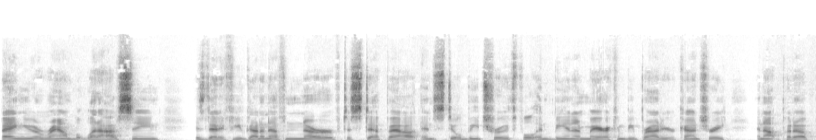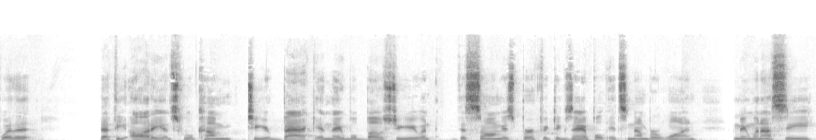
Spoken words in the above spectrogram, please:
bang you around, but what I've seen is that if you've got enough nerve to step out and still be truthful and be an American, be proud of your country and not put up with it, that the audience will come to your back and they will bolster you. And this song is perfect example. It's number one. I mean, when I see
